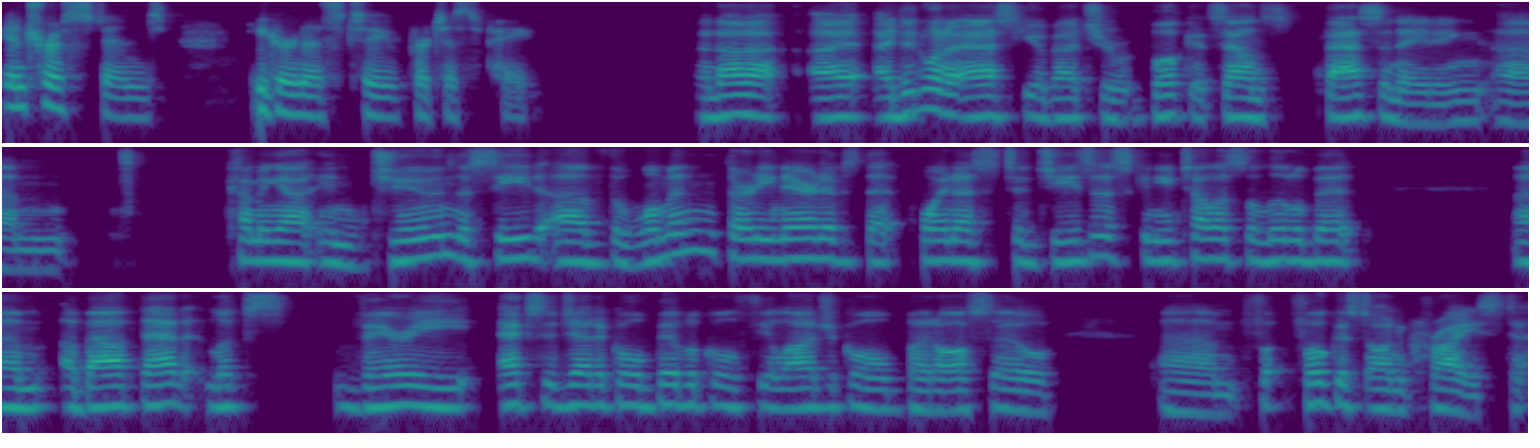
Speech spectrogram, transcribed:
interest and eagerness to participate. Anana, I, I did want to ask you about your book. It sounds fascinating. Um, coming out in June, The Seed of the Woman 30 Narratives That Point Us to Jesus. Can you tell us a little bit um, about that? It looks very exegetical, biblical, theological, but also um, f- focused on Christ. Uh,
